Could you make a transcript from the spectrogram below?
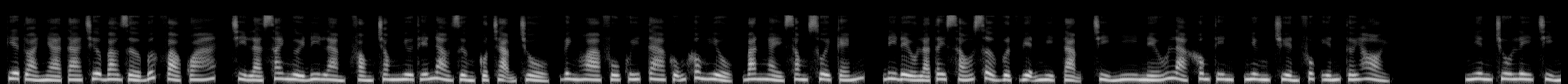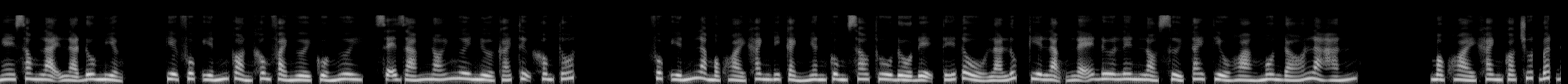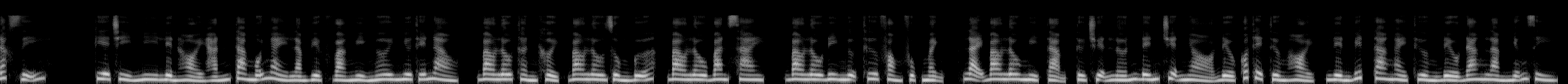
Kia tòa nhà ta chưa bao giờ bước vào quá, chỉ là sai người đi làm, phòng trong như thế nào giường cột chạm trổ, vinh hoa phú quý ta cũng không hiểu, ban ngày xong xuôi kém, đi đều là tây sáu sở vượt viện nghỉ tạm, chỉ nhi nếu là không tin, nhưng truyền Phúc Yến tới hỏi. Nhiên Chu Ly chỉ nghe xong lại là đô miệng, kia Phúc Yến còn không phải người của ngươi, sẽ dám nói ngươi nửa cái tự không tốt. Phúc Yến là Mộc Hoài Khanh đi cảnh nhân cung sau thu đồ đệ tế tổ là lúc kia lặng lẽ đưa lên lò sưởi tay tiểu hoàng môn đó là hắn. Mộc Hoài Khanh có chút bất đắc dĩ. Kia chỉ nhi liền hỏi hắn ta mỗi ngày làm việc và nghỉ ngơi như thế nào, bao lâu thần khởi, bao lâu dùng bữa, bao lâu ban sai, bao lâu đi ngự thư phòng phục mệnh, lại bao lâu nghỉ tạm từ chuyện lớn đến chuyện nhỏ đều có thể thường hỏi, liền biết ta ngày thường đều đang làm những gì.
